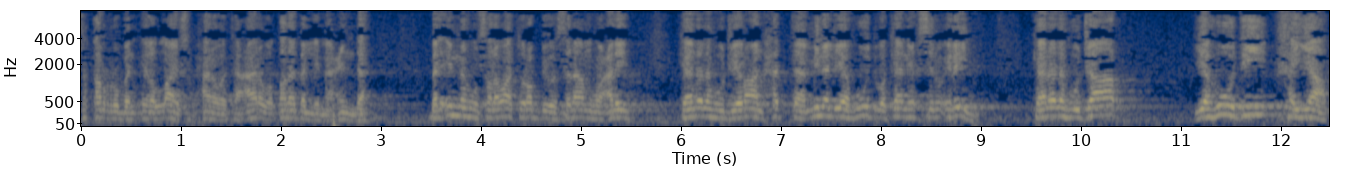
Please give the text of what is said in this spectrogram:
تقربا إلى الله سبحانه وتعالى وطلبا لما عنده. بل إنه صلوات ربي وسلامه عليه كان له جيران حتى من اليهود وكان يحسن إليهم. كان له جار يهودي خياط.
